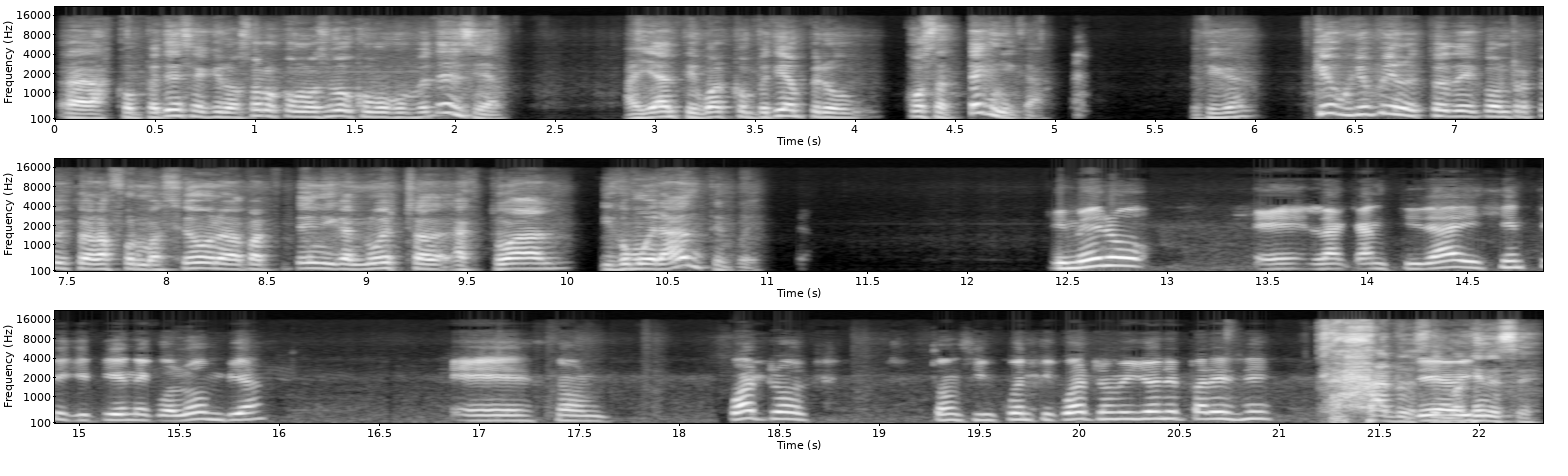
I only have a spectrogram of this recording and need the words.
a las competencias que nosotros conocemos como competencias. Allá antes igual competían, pero cosas técnicas. ¿Se fija? ¿Qué, ¿Qué opina usted de, con respecto a la formación, a la parte técnica nuestra actual y cómo era antes, pues? Primero, eh, la cantidad de gente que tiene Colombia eh, son cuatro, son 54 millones parece. Claro, imagínense.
